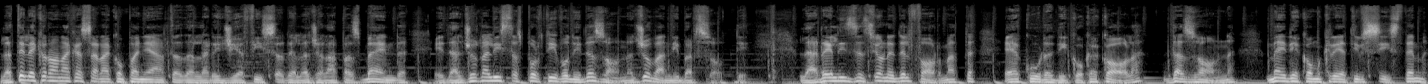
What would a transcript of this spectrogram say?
La telecronaca sarà accompagnata dalla regia fissa della Jalapas Band e dal giornalista sportivo di Dazon Giovanni Barsotti. La realizzazione del format è a cura di Coca-Cola, Dazon, Mediacom Creative System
